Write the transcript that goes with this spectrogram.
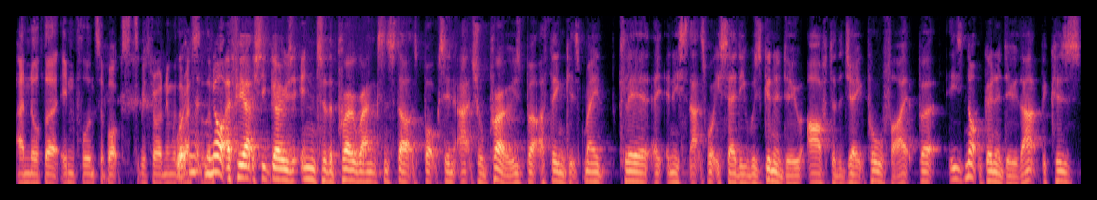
another influencer boxer to be thrown in with well, the rest of them? Not if he actually goes into the pro ranks and starts boxing actual pros, but I think it's made clear, and he, that's what he said he was going to do after the Jake Paul fight. But he's not going to do that because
